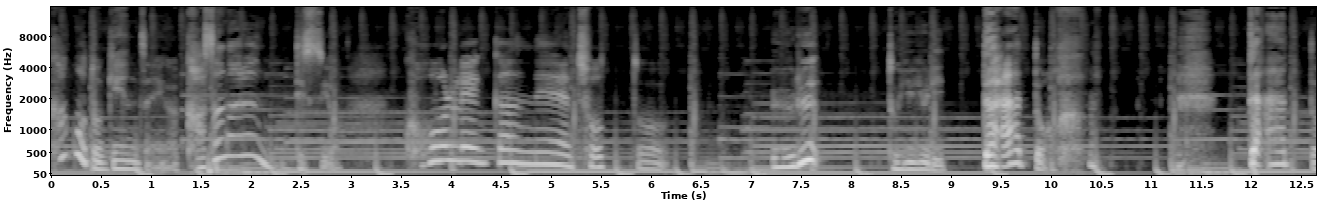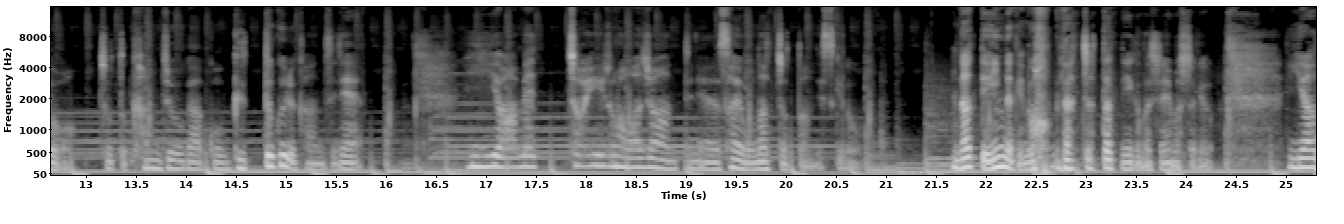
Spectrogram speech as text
過去と現在が重なるんですよ。これがねちょっとうるというよりダーッと。ダーッと。ちょっと感情がこうグッとくる感じで。いやめっちゃいいドラマじゃんってね最後なっちゃったんですけど。なっていいんだけど なっちゃったって言い方しちゃいましたけど。いや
